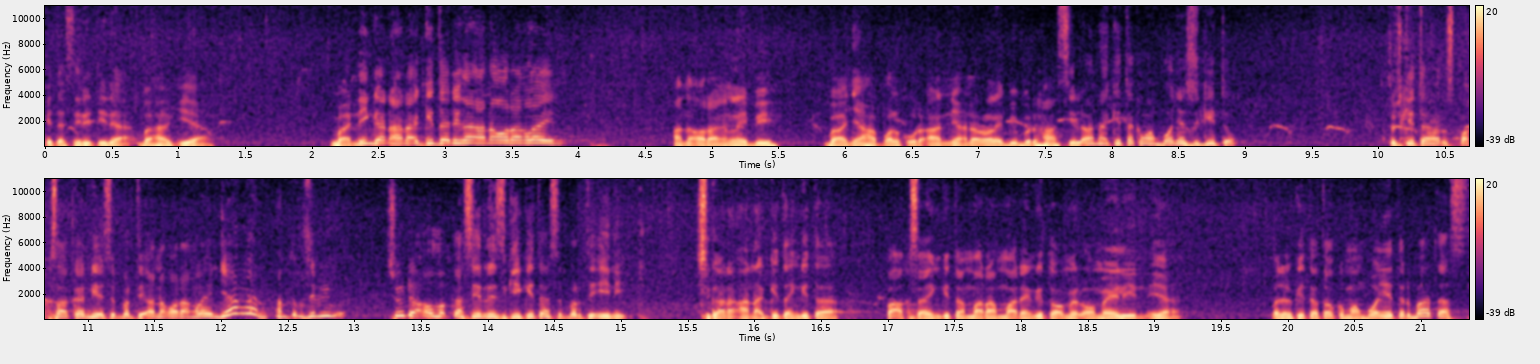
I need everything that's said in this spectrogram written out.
Kita sendiri tidak bahagia. Bandingkan anak kita dengan anak orang lain. Anak orang yang lebih banyak hafal Qur'annya, anak orang lebih berhasil, anak kita kemampuannya segitu. Terus kita harus paksakan dia seperti anak orang lain. Jangan, antum sendiri sudah Allah kasih rezeki kita seperti ini. Sekarang anak kita yang kita paksa, yang kita marah-marah, yang kita omel-omelin, ya. Padahal kita tahu kemampuannya terbatas.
